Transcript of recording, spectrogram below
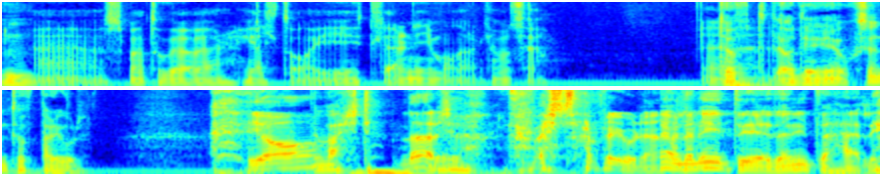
Mm. Eh, som jag tog över helt då i ytterligare nio månader kan man säga. Eh, Tufft, och det är ju också en tuff period. Ja, Den värsta. där den värsta perioden. Nej, men den är inte, den är inte härlig.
